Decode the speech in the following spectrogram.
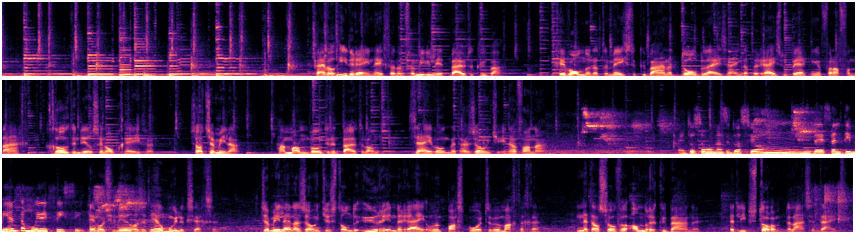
Vrijwel iedereen heeft wel een familielid buiten Cuba. Geen wonder dat de meeste Cubanen dolblij zijn dat de reisbeperkingen vanaf vandaag grotendeels zijn opgeheven. Zoals Jamila. Haar man woont in het buitenland. Zij woont met haar zoontje in Havana. Entonces una situación de sentimiento muy. Emotioneel was het heel moeilijk, zegt ze. Jamila en haar zoontje stonden uren in de rij om hun paspoort te bemachtigen. Net als zoveel andere Cubanen. Het liep storm de laatste tijd.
